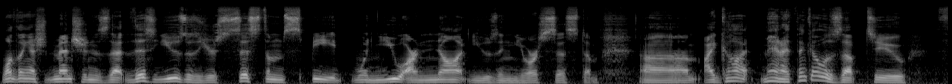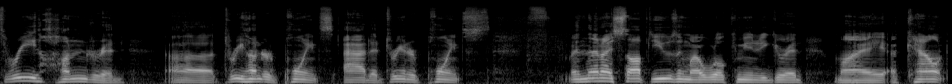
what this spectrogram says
One thing I should mention is that this uses your system speed when you are not using your system. Um, I got, man, I think I was up to 300, uh, 300 points added, 300 points and then I stopped using my World Community Grid. My account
